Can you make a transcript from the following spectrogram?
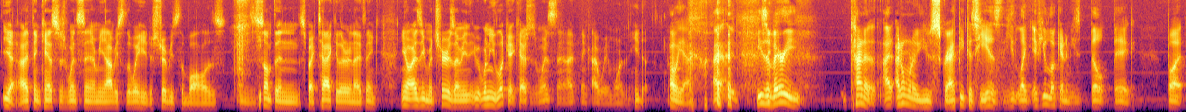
yeah, I think Cassius Winston. I mean, obviously the way he distributes the ball is, is something spectacular, and I think you know as he matures. I mean, when you look at Cassius Winston, I think I weigh more than he does. Oh yeah, I, I, he's a very kind of I, I don't want to use scrappy because he is he like if you look at him he's built big, but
